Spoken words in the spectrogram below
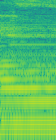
Oh.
